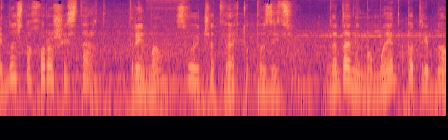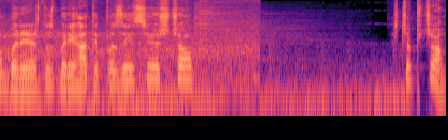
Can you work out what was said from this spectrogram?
Відносно хороший старт, тримав свою четверту позицію. На даний момент потрібно обережно зберігати позицію, щоб. Щоб що?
